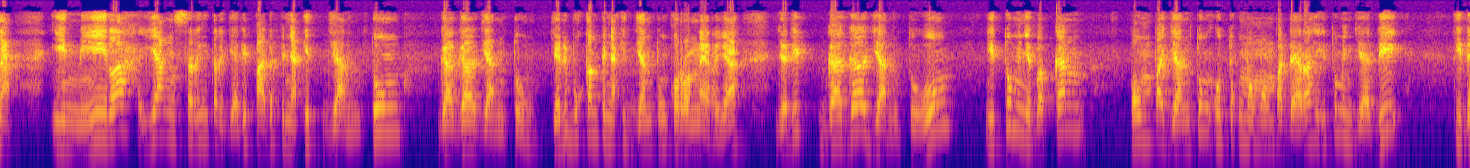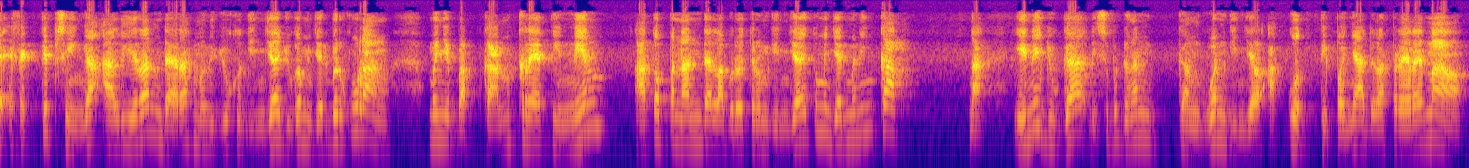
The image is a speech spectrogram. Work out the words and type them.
Nah, inilah yang sering terjadi pada penyakit jantung gagal jantung. Jadi bukan penyakit jantung koroner ya. Jadi gagal jantung itu menyebabkan pompa jantung untuk memompa darah itu menjadi tidak efektif sehingga aliran darah menuju ke ginjal juga menjadi berkurang menyebabkan kreatinin atau penanda laboratorium ginjal itu menjadi meningkat. Nah, ini juga disebut dengan gangguan ginjal akut, tipenya adalah prerenal.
